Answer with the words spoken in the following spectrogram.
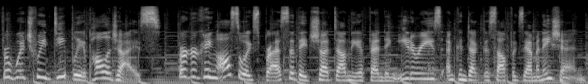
for which we deeply apologize. Burger King also expressed that they'd shut down the offending eateries and conduct a self examination.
